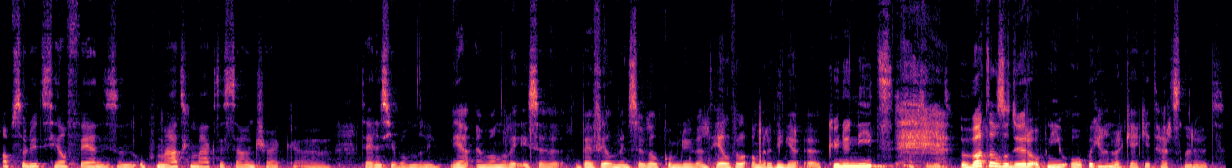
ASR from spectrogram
absoluut. Het is heel fijn. Het is een op maat gemaakte soundtrack uh, tijdens je wandeling. Ja, en wandelen is bij veel mensen welkom nu, want heel veel andere dingen kunnen niet. Absoluut. Wat als de deuren opnieuw open gaan? Waar kijk je het hardst naar uit?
